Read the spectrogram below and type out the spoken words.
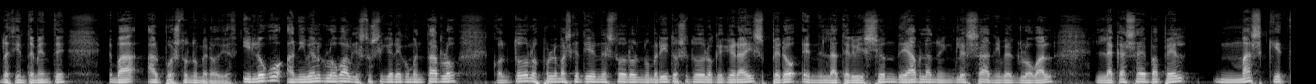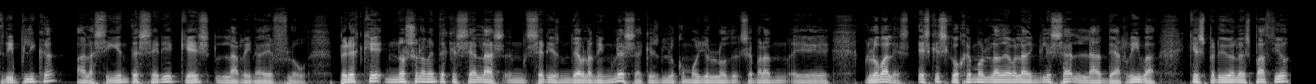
recientemente va al puesto número 10. Y luego a nivel global, esto sí quería comentarlo, con todos los problemas que tienen esto los numeritos y todo lo que queráis, pero en la televisión de habla no inglesa a nivel global, La Casa de Papel más que triplica a la siguiente serie que es La Reina de Flow. Pero es que no solamente es que sean las mm, series de habla inglesa, que es lo como ellos lo separan eh, globales, es que si cogemos la de habla inglesa, la de arriba, que es perdido el espacio,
